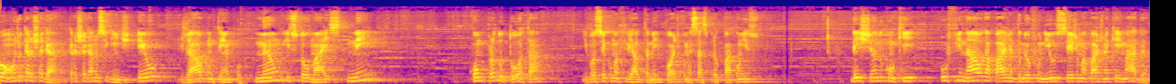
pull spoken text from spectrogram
Bom, onde eu quero chegar? Eu quero chegar no seguinte, eu já há algum tempo não estou mais nem como produtor, tá? E você como afiliado também pode começar a se preocupar com isso, deixando com que o final da página do meu funil seja uma página queimada,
